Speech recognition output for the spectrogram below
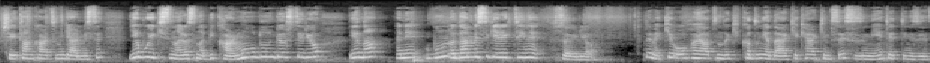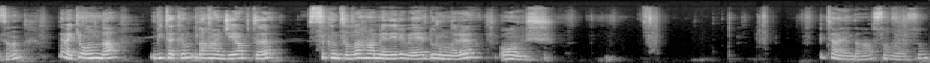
şeytan kartının gelmesi ya bu ikisinin arasında bir karma olduğunu gösteriyor ya da hani bunun ödenmesi gerektiğini söylüyor. Demek ki o hayatındaki kadın ya da erkek her kimse sizin niyet ettiğiniz insanın demek ki onun da bir takım daha önce yaptığı sıkıntılı hamleleri ve durumları olmuş. Bir tane daha son olsun.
